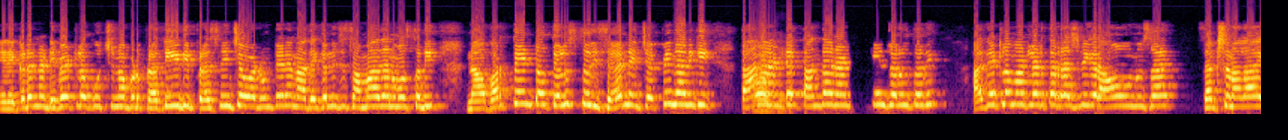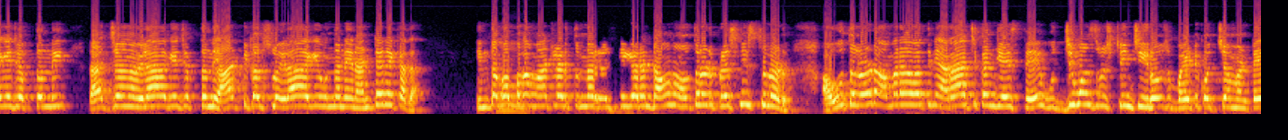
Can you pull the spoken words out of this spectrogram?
నేను ఎక్కడైనా డిబేట్లో కూర్చున్నప్పుడు ప్రతిదీ ప్రశ్నించేవాడు ఉంటేనే నా దగ్గర నుంచి సమాధానం వస్తది. నా వర్త్ ఏంటో తెలుస్తుంది సార్. నేను చెప్పిన దానికి తానా. అంటే తందాన అంటే ఏం జరుగుతుంది? అది ఎట్లా మాట్లాడతారు రజనీ గారు? అవును సార్. సెక్షన్ అలాగే చెప్తుంది. రాజ్యాంగం ఇలాగే చెప్తుంది. ఆర్టికల్స్లో ఇలాగే ఉందని నేను అంటేనే కదా. ఇంత గొప్పగా మాట్లాడుతున్నారు రజనీ గారు అంటే అవును అవతలోడు ప్రశ్నిస్తున్నాడు. అవతలోడు అమరావతిని అరాచకం చేస్తే ఉద్యమం సృష్టించి ఈ రోజు బయటకు వచ్చామంటే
